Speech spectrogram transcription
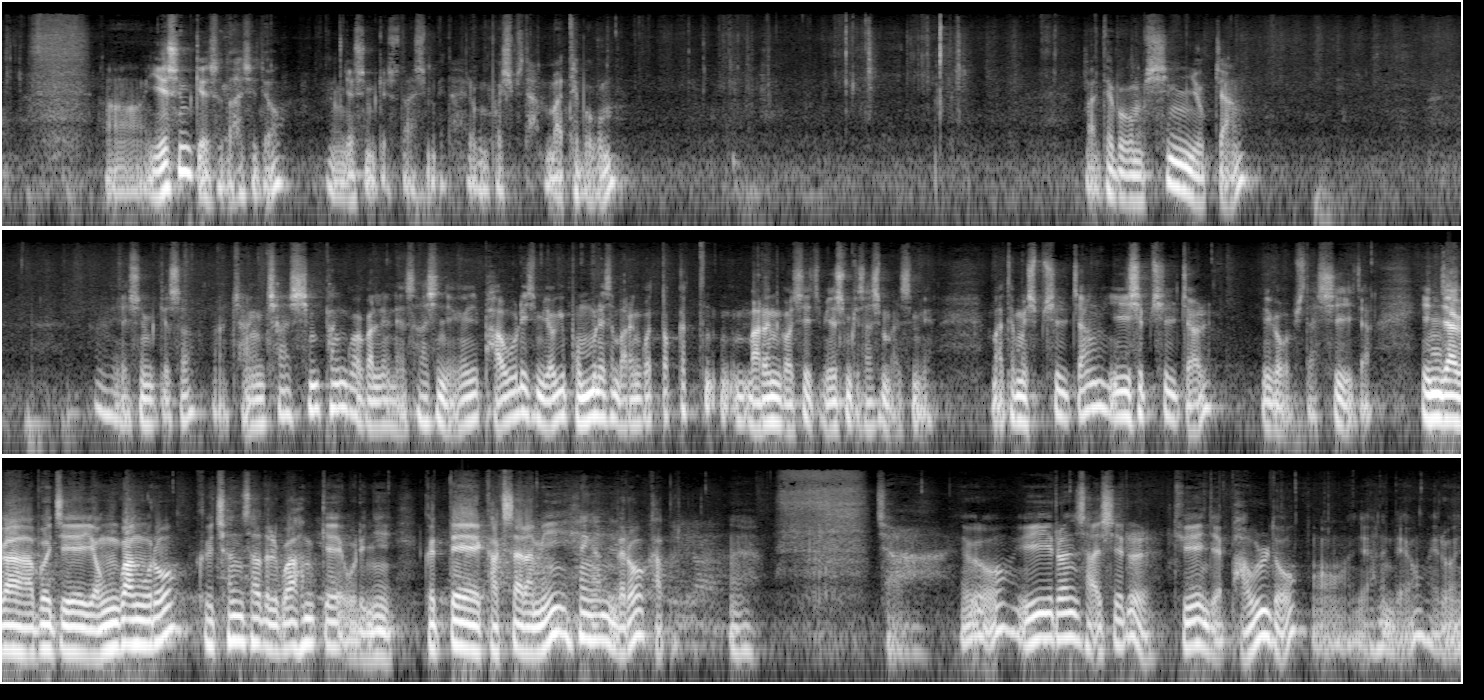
어, 예수님께서도 하시죠. 음, 예수님께서도 하십니다. 여러분 보십시다. 마태복음 마태복음 16장 예수님께서 장차 심판과 관련해서 하신 얘기, 바울이 지금 여기 본문에서 말한 것 똑같은 말한 것이 지금 예수님께서 하신 말씀이에요. 마태복음 17장 27절 읽어봅시다. 시작. 인자가 아버지의 영광으로 그 천사들과 함께 오리니 그때 각 사람이 행한 대로 갚으리라. 예. 자, 이런 사실을 뒤에 이제 바울도 어, 이제 하는데요. 여러분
